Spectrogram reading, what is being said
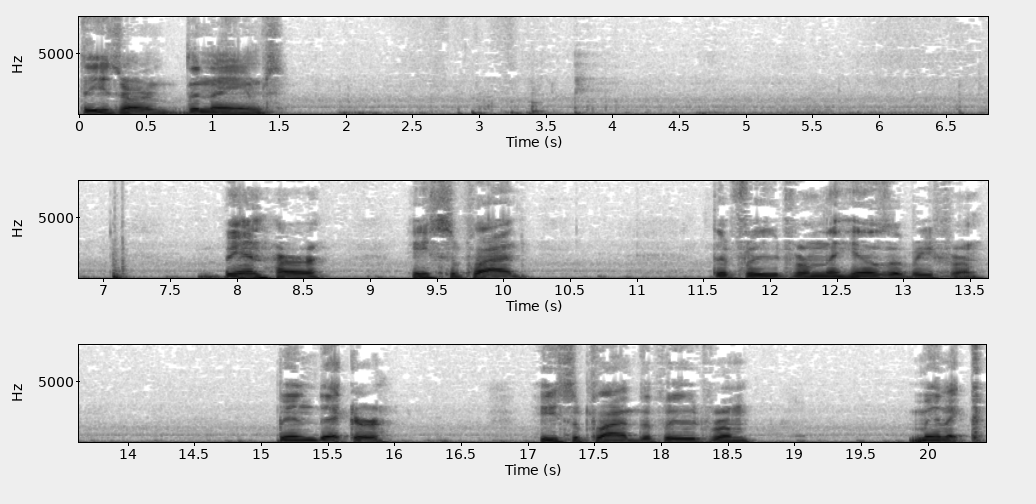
These are the names. Ben Hur, he supplied the food from the hills of Ephraim. Ben Deker, he supplied the food from Minik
